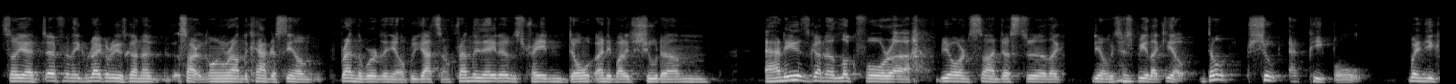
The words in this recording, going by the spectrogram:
So yeah, definitely Gregory is gonna start going around the camp, just you know, spread the word. that, You know, we got some friendly natives trading. Don't anybody shoot them. And he's gonna look for uh, Bjorn's son, just to like you know, just be like you know, don't shoot at people when you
